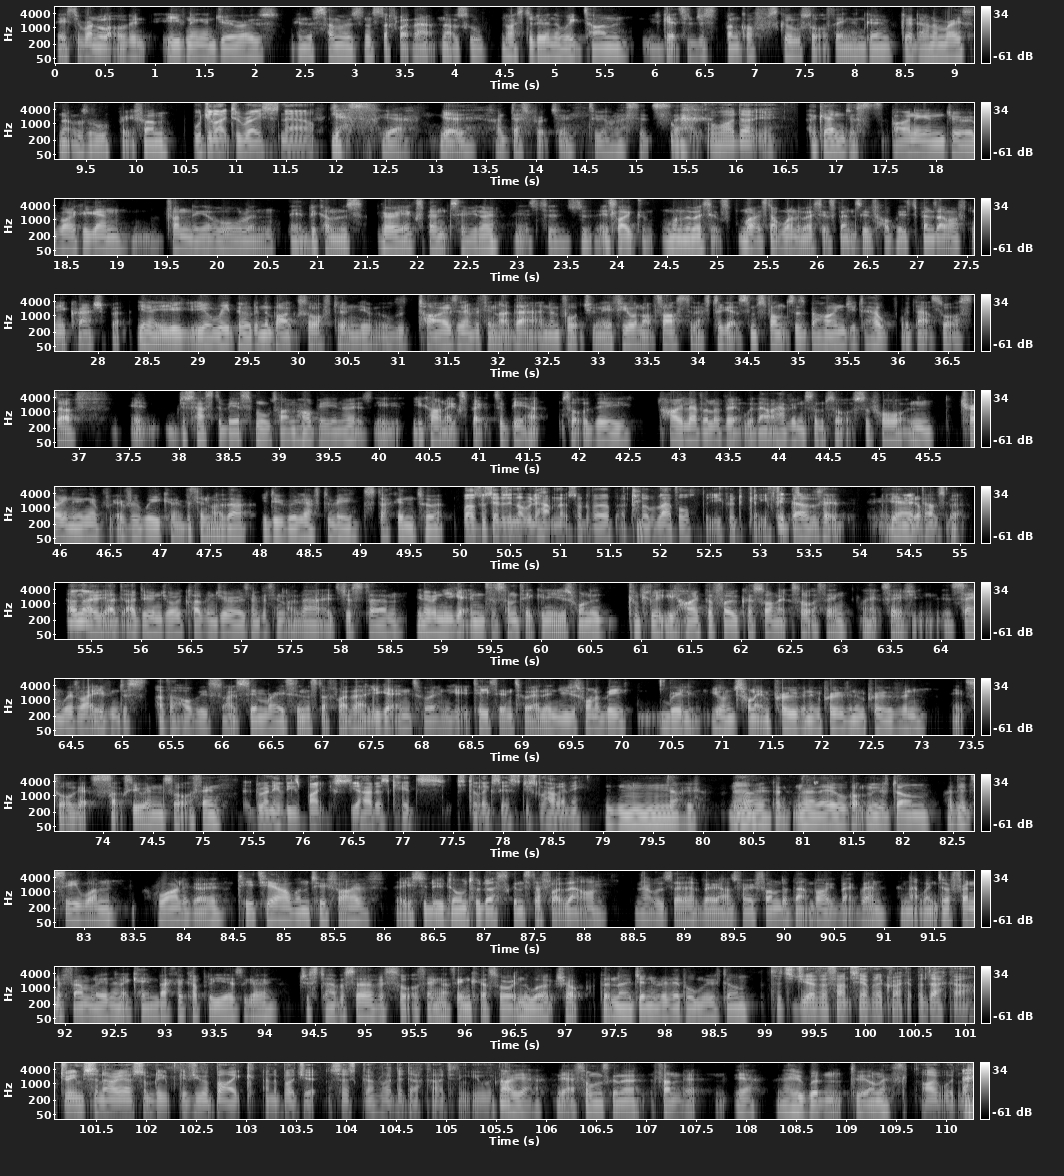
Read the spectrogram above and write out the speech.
they used to run a lot of in, evening enduros in the summers and stuff like that. And that was all nice to do in the week time, and you get to just bunk off school sort of thing and go go down and race, and that was all pretty fun. Would you like to race now? Yes, yeah, yeah. I'm desperate to. To be honest, it's. well, why don't you? Again, just buying an enduro bike again, funding it all, and it becomes very expensive. You know, it's just, it's like one of the most well, it's not one of the most expensive hobbies. Depends how often you crash, but you know, you you're rebuilding the bike so often, you all the tires and everything like that. And unfortunately, if you're not fast enough to get some sponsors behind you to help with that sort of stuff, it just has to be a small time hobby. You know, it's, you you can't expect to be at sort of the high level of it without having some sort of support and training every, every week and everything like that. You do really have to be stuck into it. Well, as I was going to say, does it not really happen at sort of a, a club level that you could get your fit? It does. It, yeah, it does. But oh no, I, I do enjoy club enduros and everything like that. It's just um, you know when you get into something and you just want to completely hyper focus on it, sort of thing. Like say, if you, same with like even just other hobbies like sim racing and stuff like that. You get into it and you get your teeth into it, and then you just want to be really, you just want to improve and improve and improve and it sort of gets sucks you in, sort of thing. Do any of these bikes you had as kids still exist? Do you still have any? No, no, no. They all got moved on. I did see one a while ago, TTR one two five. That used to do Dawn to Dusk and stuff like that on. And that was uh, very. I was very fond of that bike back then, and that went to a friend of family, and then it came back a couple of years ago just to have a service sort of thing. I think I saw it in the workshop, but no, generally they've all moved on. So, did you ever fancy having a crack at the Dakar? Dream scenario: somebody gives you a bike and a budget, and says, "Go and ride the Dakar." Do you think you would? Oh yeah, yeah. If someone's going to fund it, yeah. Who wouldn't? To be honest, I wouldn't.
